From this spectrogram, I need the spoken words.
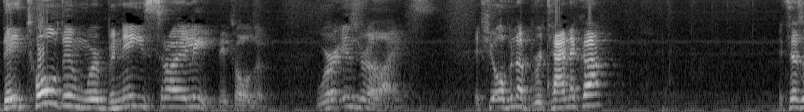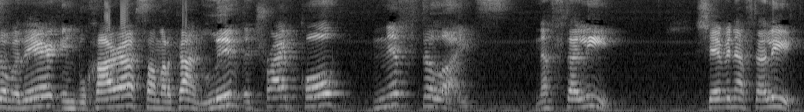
They told him we're Bnei Israeli. They told him we're Israelites. If you open up Britannica, it says over there in Bukhara, Samarkand, lived a tribe called Naphtalites. Naphtali. Shevi Naphtali.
